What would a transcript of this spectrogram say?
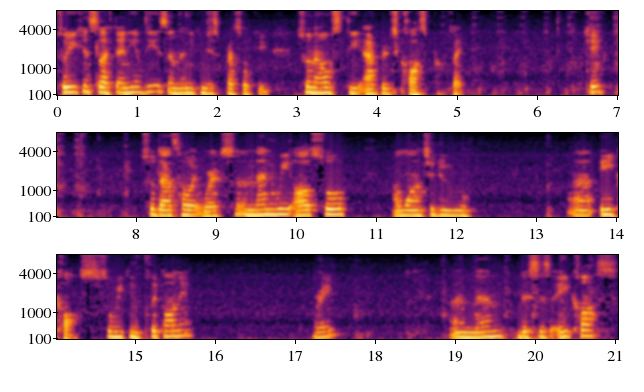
So you can select any of these and then you can just press OK. So now it's the average cost per click. Okay, so that's how it works. And then we also I want to do uh, cost. So we can click on it, right? And then this is ACoS.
